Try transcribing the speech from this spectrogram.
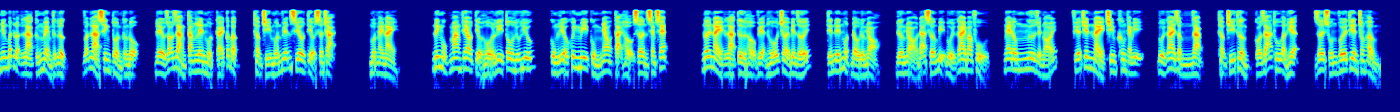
nhưng bất luận là cứng mềm thực lực, vẫn là sinh tồn cường độ, đều rõ ràng tăng lên một cái cấp bậc, thậm chí muốn viễn siêu tiểu sơn trại. Một ngày này, ninh mục mang theo tiểu hồ ly tô hữu hữu, cùng liệu Khinh mi cùng nhau tại hậu sơn xem xét. Nơi này là từ hậu viện hố trời biên giới, tiến đến một đầu đường nhỏ đường nhỏ đã sớm bị bụi gai bao phủ, nghe đông ngư duyệt nói, phía trên này chim không thèm bị, bụi gai rậm rạp, thậm chí thường có dã thu ẩn hiện, rơi xuống với thiên trong hầm.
